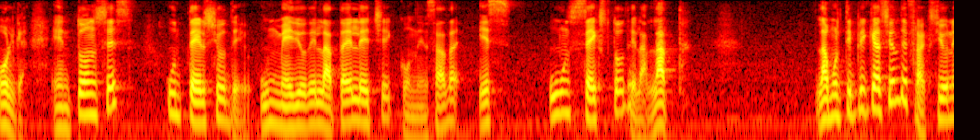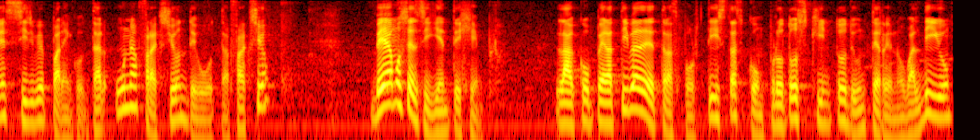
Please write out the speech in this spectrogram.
Olga, entonces un tercio de un medio de lata de leche condensada es un sexto de la lata. La multiplicación de fracciones sirve para encontrar una fracción de otra fracción. Veamos el siguiente ejemplo. La cooperativa de transportistas compró dos quintos de un terreno baldío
